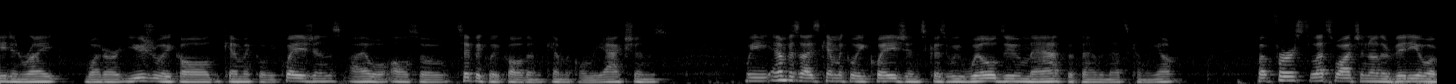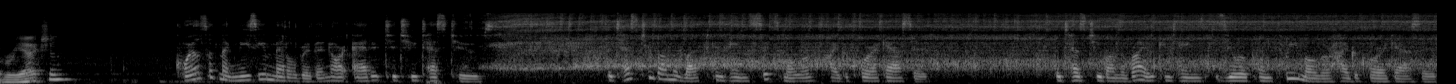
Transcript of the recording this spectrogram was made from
read and write what are usually called chemical equations. I will also typically call them chemical reactions. We emphasize chemical equations because we will do math with them and that's coming up. But first, let's watch another video of a reaction. Coils of magnesium metal ribbon are added to two test tubes. The test tube on the left contains 6 molar hydrochloric acid. The test tube on the right contains 0.3 molar hydrochloric acid.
